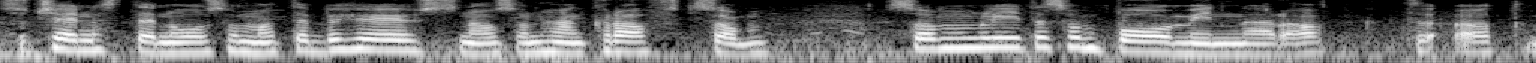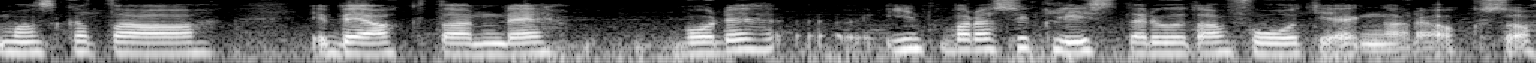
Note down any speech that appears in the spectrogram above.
så känns det nog som att det behövs någon sån här kraft som, som lite som påminner att, att man ska ta i beaktande både, inte bara cyklister utan fotgängare också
